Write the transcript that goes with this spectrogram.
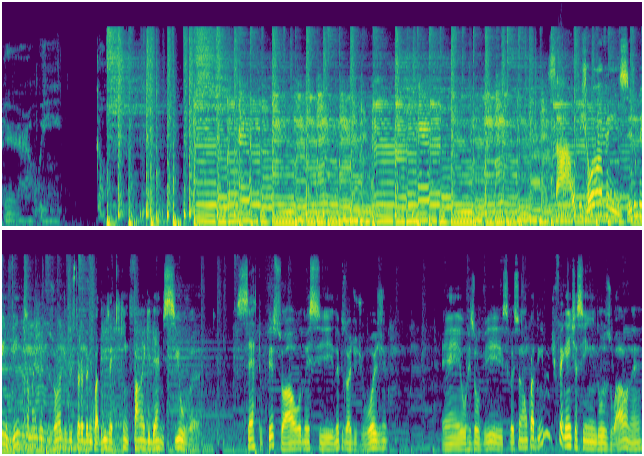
here we go. Salve jovens! Sejam bem-vindos a mais um episódio do Historiador em Quadrinhos. Aqui quem fala é Guilherme Silva. Certo, pessoal, nesse, no episódio de hoje é, eu resolvi selecionar um quadrinho diferente assim do usual, né?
